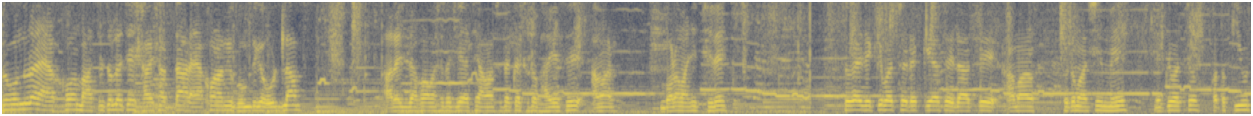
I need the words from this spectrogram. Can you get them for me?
তো বন্ধুরা এখন বাসে চলেছে সাড়ে সাতটা আর এখন আমি ঘুম থেকে উঠলাম। আর এই দেখো আমার সাথে কে আছে? আমার সাথে একটা ছোট ভাই আছে আমার বড় মাসির ছেলে। সবাই দেখতে পাচ্ছ এটা কে আছে? এটা হচ্ছে আমার ছোট মাসির মেয়ে। দেখতে পাচ্ছ কত কিউট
